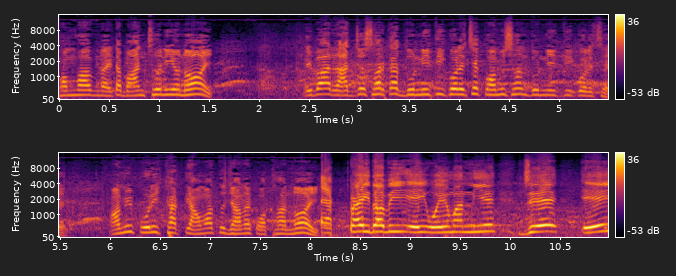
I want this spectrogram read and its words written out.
সম্ভব নয় এটা বাঞ্ছনীয় নয়। এবার রাজ্য সরকার দুর্নীতি করেছে, কমিশন দুর্নীতি করেছে। আমি পরীক্ষার্থী, আমার তো জানার কথা নয়। একটাই দাবি এই ওএমআর নিয়ে, যে এই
